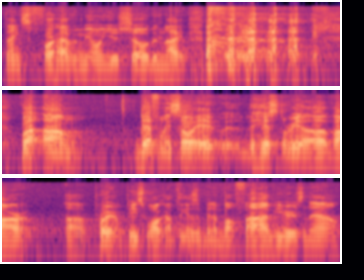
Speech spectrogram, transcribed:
thanks for having me on your show tonight. but um, definitely, so it, the history of our uh, prayer and peace walk, I think it's been about five years now.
